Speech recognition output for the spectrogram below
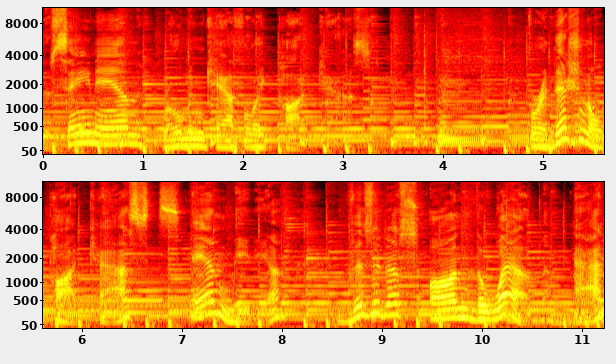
the St. Anne Roman Catholic Podcast. For additional podcasts and media, visit us on the web at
